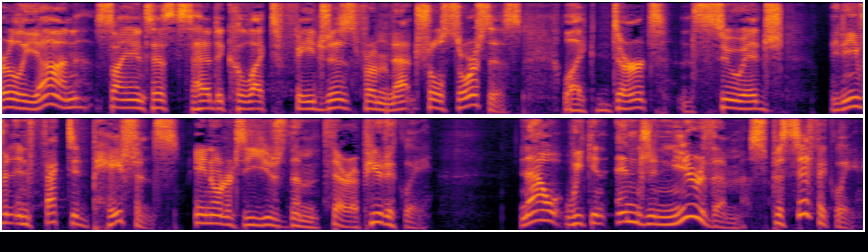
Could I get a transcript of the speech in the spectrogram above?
Early on, scientists had to collect phages from natural sources like dirt and sewage and even infected patients in order to use them therapeutically. Now we can engineer them specifically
